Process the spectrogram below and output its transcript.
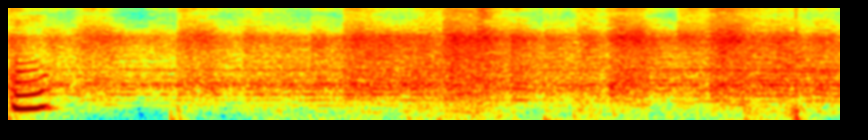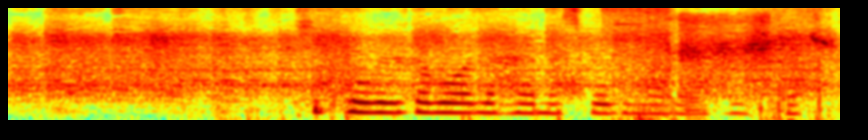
Hı? Hipografe bu arada her mesele bunlar arkadaşlar.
